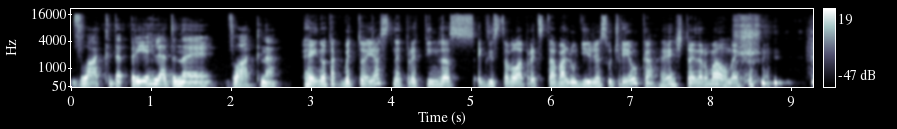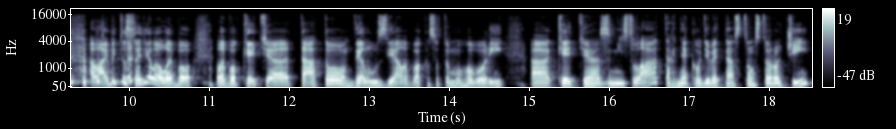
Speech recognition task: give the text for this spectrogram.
vlákna, priehľadné vlákna. Hej, no tak veď to je jasné, predtým zase existovala predstava ľudí, že sú črievka, hej, to je normálne. Ale aj by to sedelo, lebo, lebo keď e, táto delúzia, alebo ako sa tomu hovorí, e, keď e, zmizla, tak nejako v 19. storočí,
